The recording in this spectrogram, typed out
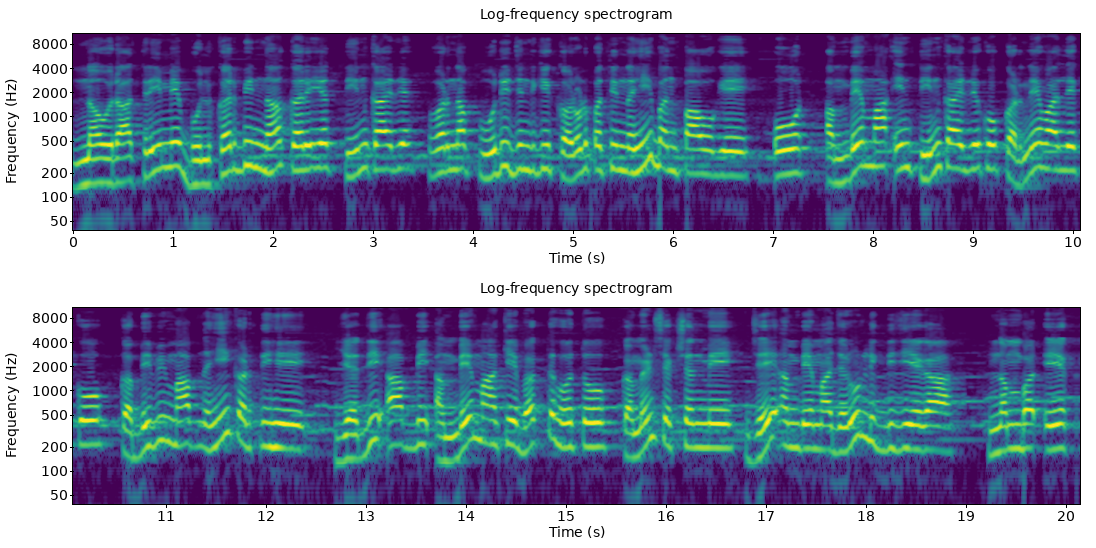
नवरात्रि में भूलकर भी न करे ये तीन कार्य, वरना पूरी ज़िंदगी करोड़पति नहीं बन पाओगे। और अम्बे माँ इन तीन कार्यों को करने वाले को कभी भी माफ़ नहीं करती है। यदि आप भी अम्बे माँ के भक्त हो तो कमेंट सेक्शन में जय अम्बे माँ ज़रूर लिख दीजिएगा। नंबर एक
